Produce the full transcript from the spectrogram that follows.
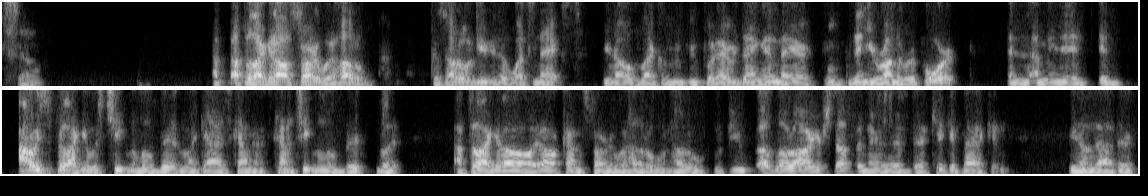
So I, I feel like it all started with Hudl because Hudl will give you the what's next You know, like if you, you put everything in there Mm. and then you run the report, and I mean, it, it, I always feel like it was cheating a little bit. And like, guys, kind of, kind of cheating a little bit, but I feel like it all, it all kind of started with Hudl and Hudl. If you upload all your stuff in there, they'll, they'll kick it back and, you know, they're, they're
